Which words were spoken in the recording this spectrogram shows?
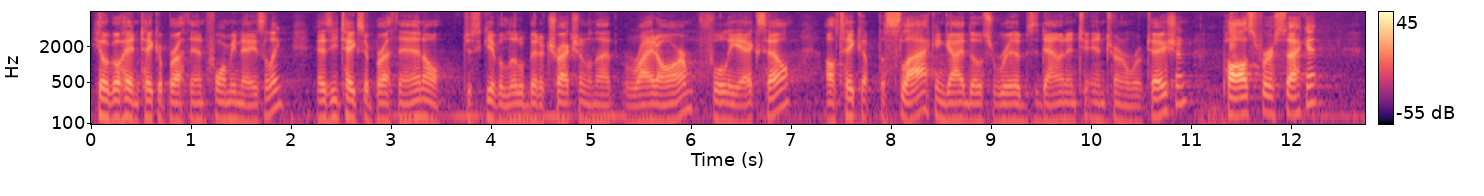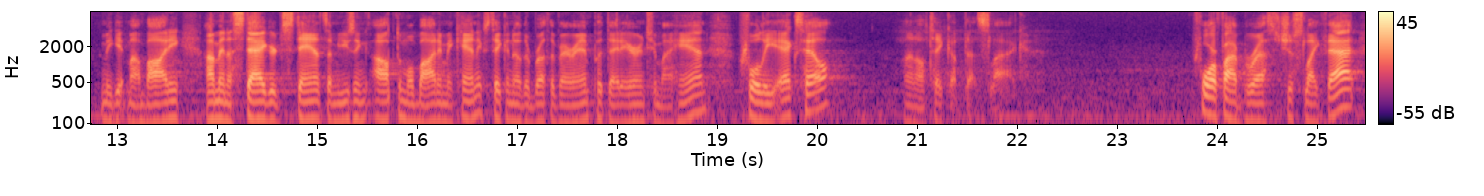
He'll go ahead and take a breath in for me nasally. As he takes a breath in, I'll just give a little bit of traction on that right arm, fully exhale. I'll take up the slack and guide those ribs down into internal rotation. Pause for a second. Let me get my body. I'm in a staggered stance. I'm using optimal body mechanics. Take another breath of air in, put that air into my hand, fully exhale, and I'll take up that slack four or five breaths just like that.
